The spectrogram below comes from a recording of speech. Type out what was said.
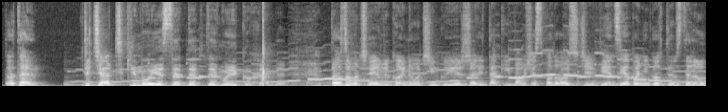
To ten. Dzieciaczki moje serdeczne, moje kochane. Do zobaczenia w kolejnym odcinku. Jeżeli taki wam się spodobał, chcecie więcej opowieści w tym stylu,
